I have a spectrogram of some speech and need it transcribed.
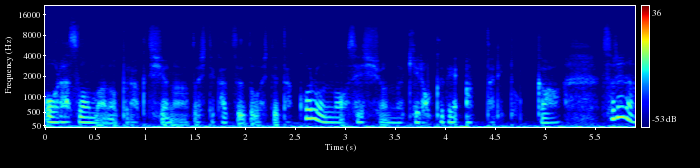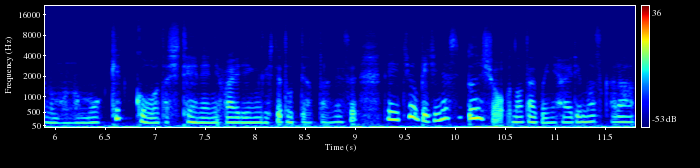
オーラソーマのプラクティショナーとして活動してた頃のセッションの記録であったりとかそれらのものも結構私丁寧にファイリングして取ってあったんです。で一応ビジネス文書の類に入りますから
